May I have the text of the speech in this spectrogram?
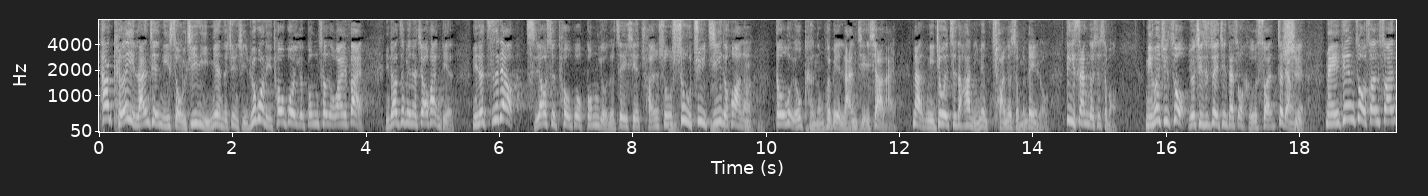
它可以拦截你手机里面的讯息。如果你透过一个公车的 WiFi，你到这边的交换点，你的资料只要是透过公有的这些传输数据机的话呢，都有可能会被拦截下来。那你就会知道它里面传了什么内容。第三个是什么？你会去做，尤其是最近在做核酸，这两年每天做酸酸，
